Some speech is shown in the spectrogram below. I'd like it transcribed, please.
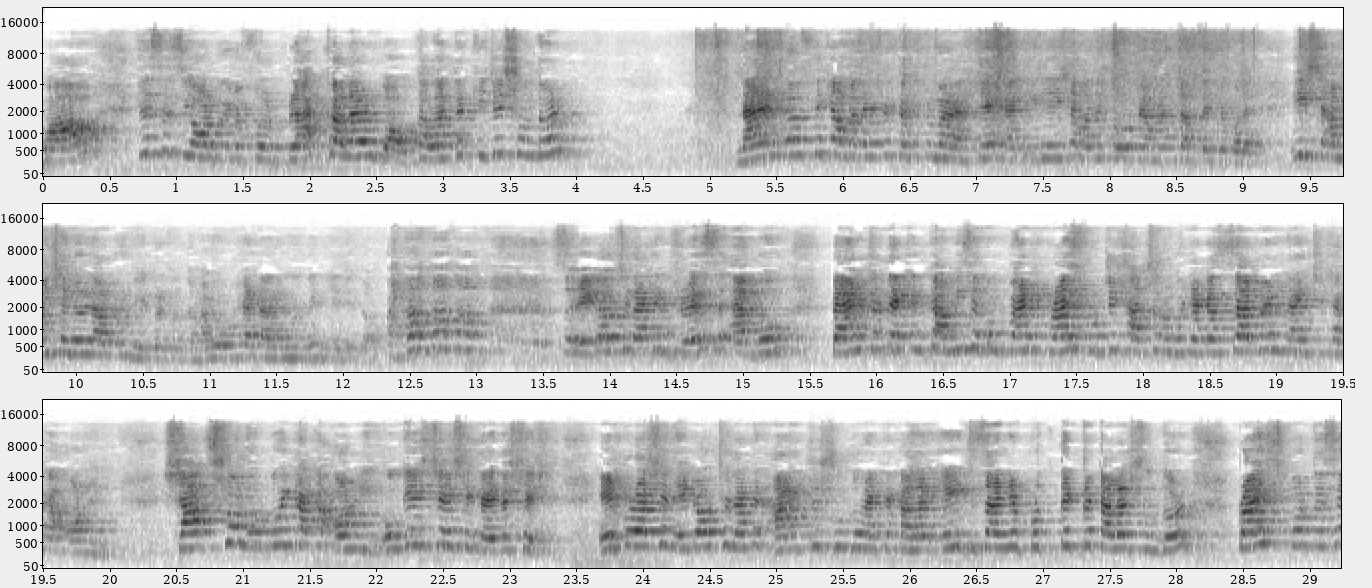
wow this is your beautiful black colour wow কালারটা কি যে সুন্দর। নারায়ণগঞ্জ থেকে আমাদের একটা কাস্টমার আছে আর ইনি এসে আমাদের শোরুমে আমার স্টাফদেরকে বলে, ইস, আমি ছেলে হলে আপনার বিয়ে করে ফেলতাম। আমি উঠায় নারায়ণগঞ্জে নিয়ে যেতাম। সো এটা হচ্ছে দেখেন ড্রেস এবং প্যান্টটা দেখেন কামিজ এবং প্যান্ট প্রাইস পড়ছে সাতশো নব্বই টাকা সেভেন নাইনটি টাকা অনলি সাতশো নব্বই টাকা অনলি ওকে শেষ, এটা এটা শেষ। এরপর আসেন, এটা হচ্ছে দেখেন আরেকটু সুন্দর একটা কালার এই ডিজাইনের প্রত্যেকটা কালার সুন্দর। প্রাইস পড়তেছে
